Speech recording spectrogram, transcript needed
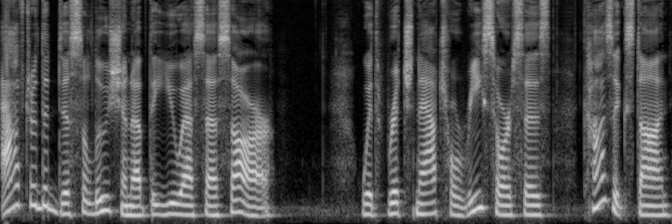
after the dissolution of the USSR. With rich natural resources, Kazakhstan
